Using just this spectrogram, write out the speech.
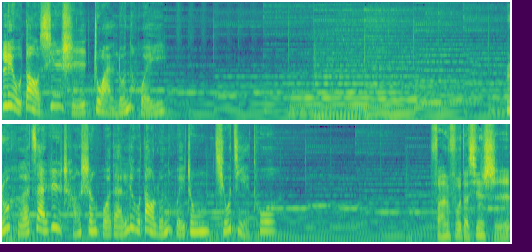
六道心识转轮回，如何在日常生活的六道轮回中求解脱？凡夫的心识，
